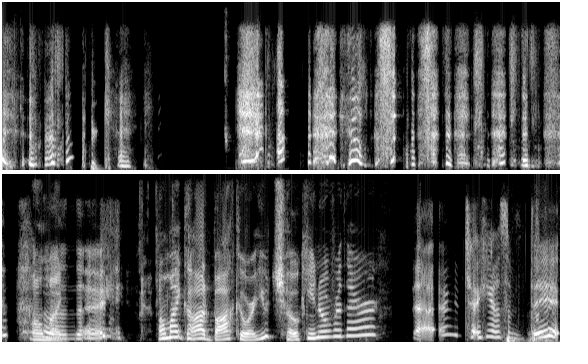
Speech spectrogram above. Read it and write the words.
okay. Oh my- oh, no. Oh my god, Baku, are you choking over there? no. Choking on some dick.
